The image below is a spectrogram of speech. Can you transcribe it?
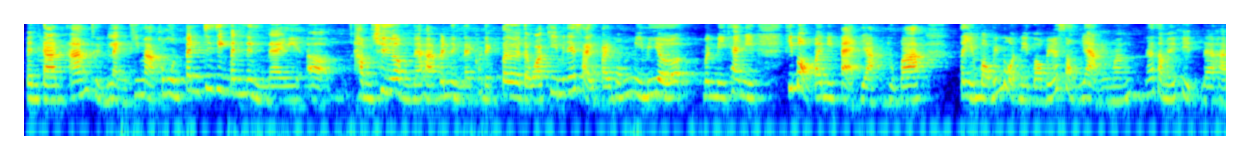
เป็นการอ้างถึงแหล่งที่มาข้อมูล เป็นจริง ๆ เป็นหนึ่งในเอ่อคำเชื่อมนะคะ เป็นหนึ่งในคอนเนคเตอร์ แต่ว่าพี่ไม่ได้ใส่ไปเพราะมันมีไม่เยอะ มันมีแค่นี้ ที่บอกไปมี 8 อย่างถูกปะ แต่ยังบอกไม่หมดนี่บอกไปแค่สองอย่างเองมั้งน่าจะไม่ผิดนะคะ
